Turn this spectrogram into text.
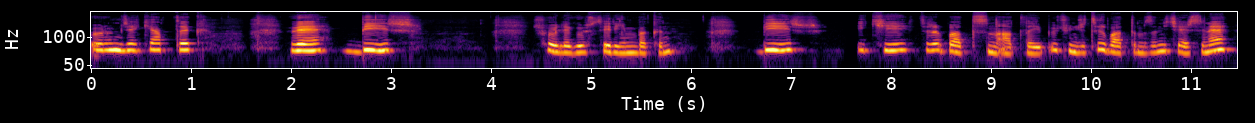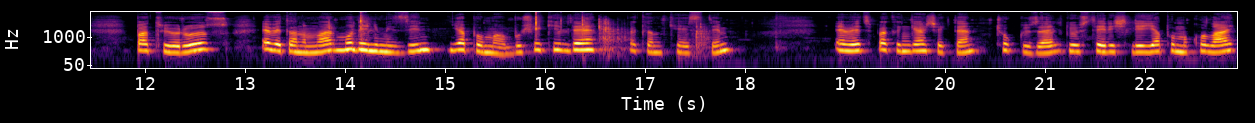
örümcek yaptık ve bir şöyle göstereyim bakın. Bir iki tığ battısını atlayıp üçüncü tığ battığımızın içerisine batıyoruz. Evet hanımlar modelimizin yapımı bu şekilde. Bakın kestim. Evet bakın gerçekten çok güzel gösterişli yapımı kolay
